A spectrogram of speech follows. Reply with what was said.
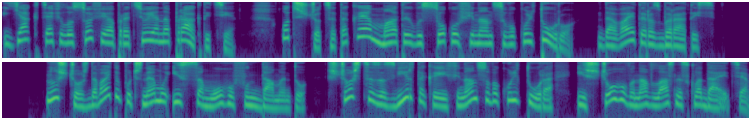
як ця філософія працює на практиці? От що це таке мати високу фінансову культуру? Давайте розбиратись. Ну що ж, давайте почнемо із самого фундаменту. Що ж це за звір такий фінансова культура і з чого вона, власне, складається?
